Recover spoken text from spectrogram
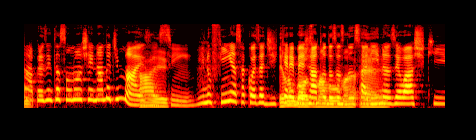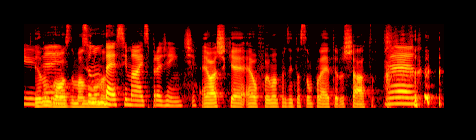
A apresentação não achei nada demais, Ai. assim. E no fim, essa coisa de querer beijar do todas as Maluma, é. dançarinas, eu acho que. Eu não né, gosto do Isso não Maluma. desce mais pra gente. É, eu acho que é, é- foi uma apresentação pra hétero chato. É,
